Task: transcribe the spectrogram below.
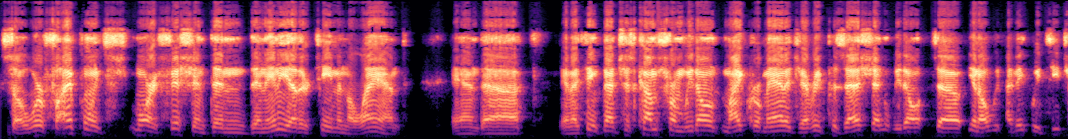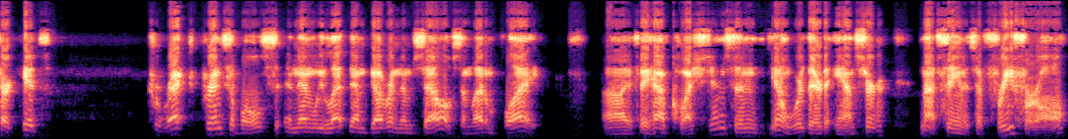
So we're five points more efficient than than any other team in the land, and uh, and I think that just comes from we don't micromanage every possession. We don't, uh, you know, I think we teach our kids correct principles, and then we let them govern themselves and let them play. Uh, if they have questions, then you know we're there to answer. not saying it's a free for all,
